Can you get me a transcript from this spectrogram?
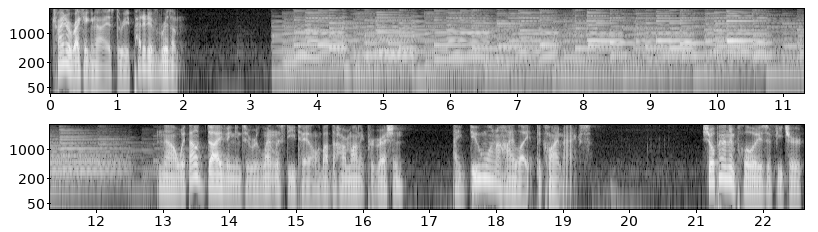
Try to recognize the repetitive rhythm Now, without diving into relentless detail about the harmonic progression, I do want to highlight the climax. Chopin employs a feature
